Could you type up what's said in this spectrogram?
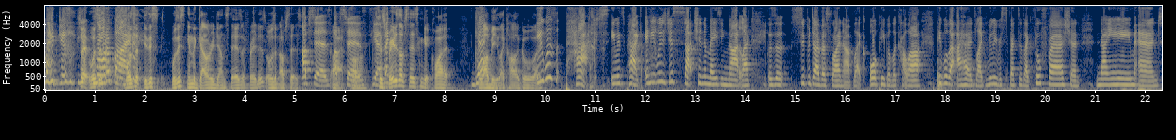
like just So was mortified. it? Was it? Is this? Was this in the gallery downstairs at Freda's, or was it upstairs? upstairs? Alright, upstairs, oh. yeah. Because like- Freda's upstairs can get quite Yeah. clubby, like hardcore. Like, it was packed. It was packed, and it was just such an amazing night. Like it was a super diverse lineup. Like all people of the color, people that I had like really respected, like Phil Fresh and Naeem, and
